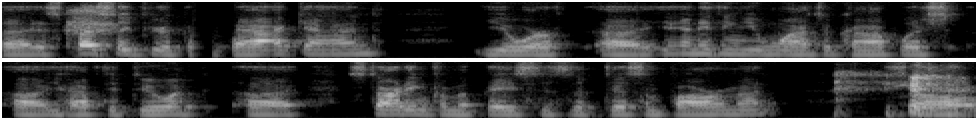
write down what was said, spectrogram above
uh, especially if you're at the back end, you are uh, anything you want to accomplish, uh, you have to do it uh, starting from a basis of disempowerment. So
